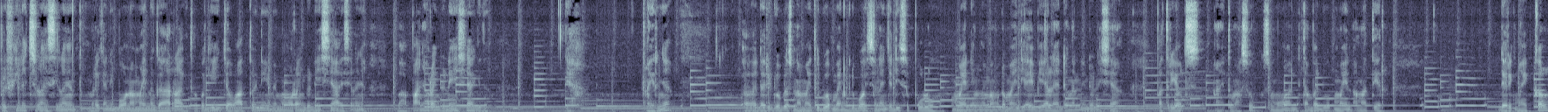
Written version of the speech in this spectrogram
privilege lah istilahnya untuk mereka nih bawa namain negara gitu. Bagi Jawato ini memang orang Indonesia istilahnya bapaknya orang Indonesia gitu. Ya. Akhirnya uh, dari 12 nama itu dua pemain gede boy istilahnya jadi 10 pemain yang memang udah main di IBL ya dengan Indonesia Patriots. Nah itu masuk semua ditambah dua pemain amatir. Derek Michael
